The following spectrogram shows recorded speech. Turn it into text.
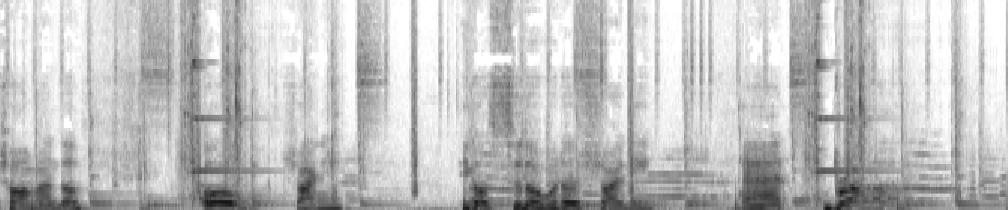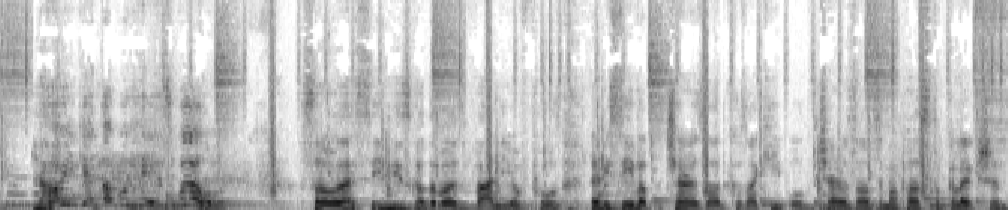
Charmander. Oh, shiny. He got Sudowoodo shiny. And, bruh. How you get double hit as well? So let's see who's got the most value of pulls. Let me save up the Charizard because I keep all the Charizards in my personal collection.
